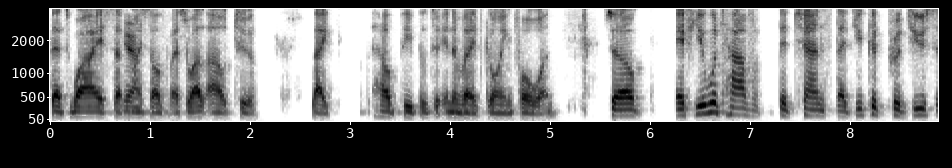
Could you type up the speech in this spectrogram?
That's why I set yeah. myself as well out to like help people to innovate going forward. So if you would have the chance that you could produce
